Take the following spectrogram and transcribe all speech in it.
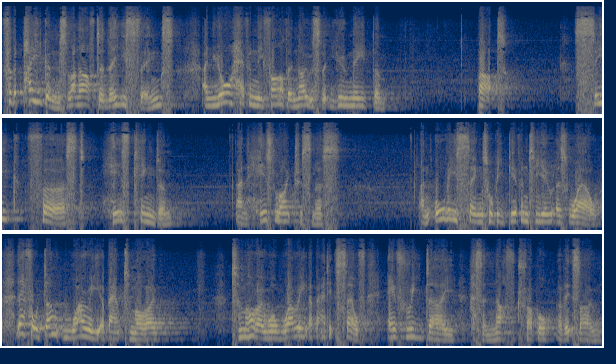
For the pagans run after these things, and your heavenly Father knows that you need them. But seek first his kingdom and his righteousness, and all these things will be given to you as well. Therefore, don't worry about tomorrow. Tomorrow will worry about itself. Every day has enough trouble of its own.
